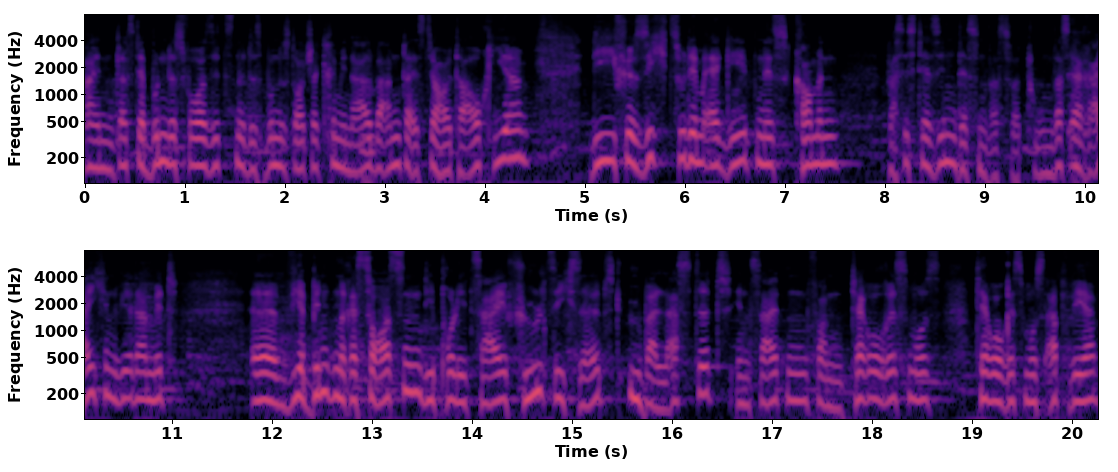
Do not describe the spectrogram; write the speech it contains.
ein, als der Bundesvorsitzende des Bundesdeutscher Kriminalbeamter ist ja heute auch hier, die für sich zu dem Ergebnis kommen, was ist der Sinn dessen, was wir tun? Was erreichen wir damit? Äh, wir binden Ressourcen. Die Polizei fühlt sich selbst überlastet in Zeiten von Terrorismus, Terrorismusabwehr.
